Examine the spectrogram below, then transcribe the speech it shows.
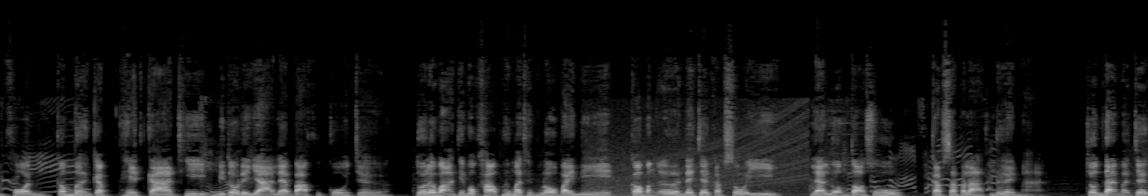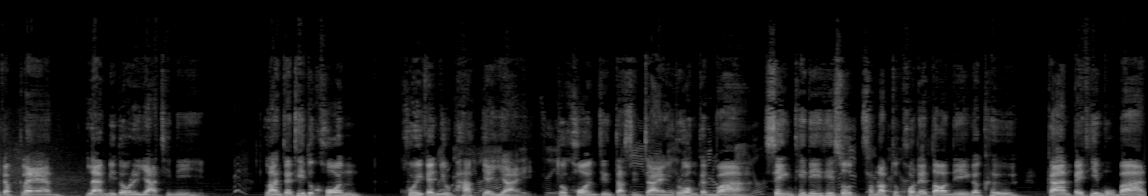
3 คนก็เหมือนกับเหตุการณ์ที่มิโดริยะและบาคุโกเจอ โดยระหว่างที่พวกเขาเพิ่งมาถึงโลกใบนี้ ก็บังเอิญได้เจอกับโซอี้และร่วมต่อสู้กับสัตว์ประหลาดเรื่อยมา จนได้มาเจอกับแกลนและมิโดริยะที่นี่ หลังจากที่ทุกคนคุยกันอยู่พักใหญ่ ๆ ทุกคนจึงตัดสินใจร่วมกันว่า สิ่งที่ดีที่สุดสำหรับทุกคนในตอนนี้ก็คือ การไปที่หมู่บ้าน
